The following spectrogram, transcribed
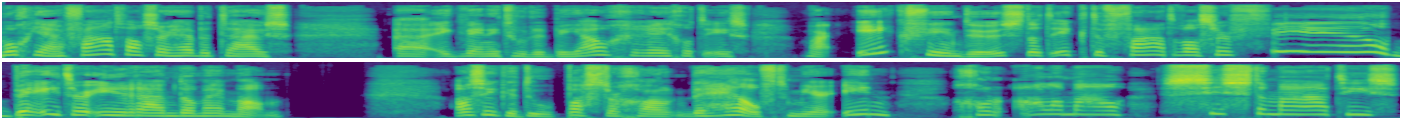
Mocht jij een vaatwasser hebben thuis, uh, ik weet niet hoe dit bij jou geregeld is, maar ik vind dus dat ik de vaatwasser veel beter inruim dan mijn man. Als ik het doe, past er gewoon de helft meer in. Gewoon allemaal systematisch.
